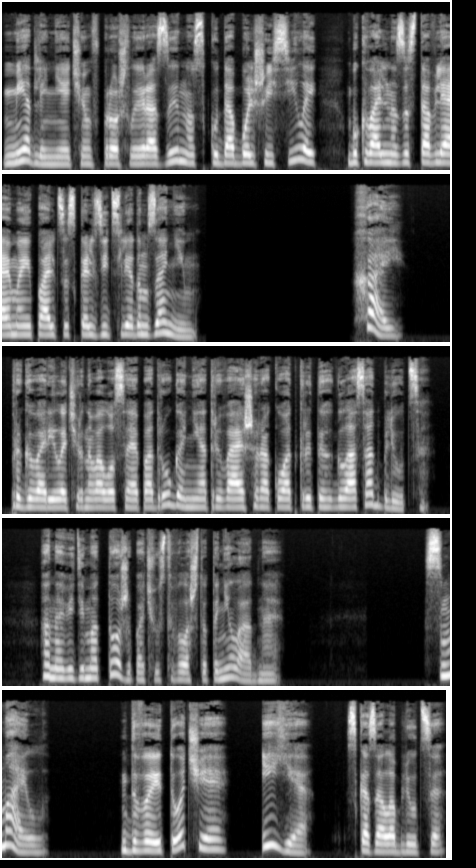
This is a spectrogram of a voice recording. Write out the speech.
Медленнее, чем в прошлые разы, но с куда большей силой, буквально заставляя мои пальцы скользить следом за ним. «Хай», — проговорила черноволосая подруга, не отрывая широко открытых глаз от блюдца. Она, видимо, тоже почувствовала что-то неладное. Смайл. Двоеточие и Е, сказала блюдце.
